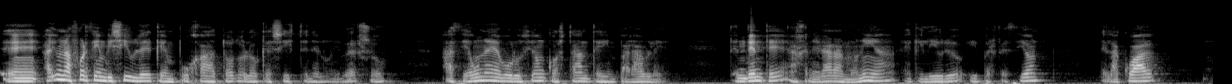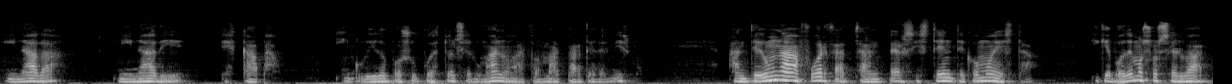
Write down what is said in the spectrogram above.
Eh, hay una fuerza invisible que empuja a todo lo que existe en el universo hacia una evolución constante e imparable, tendente a generar armonía, equilibrio y perfección, de la cual ni nada ni nadie escapa, incluido por supuesto el ser humano al formar parte del mismo. Ante una fuerza tan persistente como esta, y que podemos observar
